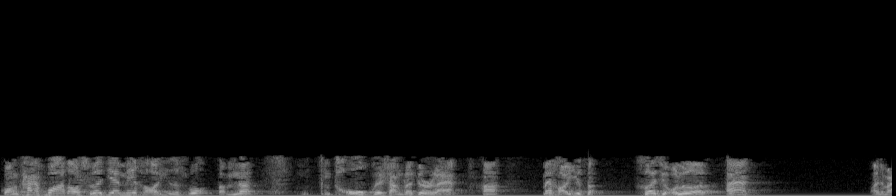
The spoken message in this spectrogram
广泰话到舌尖，没好意思说，怎么呢？头回上这地儿来啊，没好意思。喝酒乐了，哎，王九妹，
